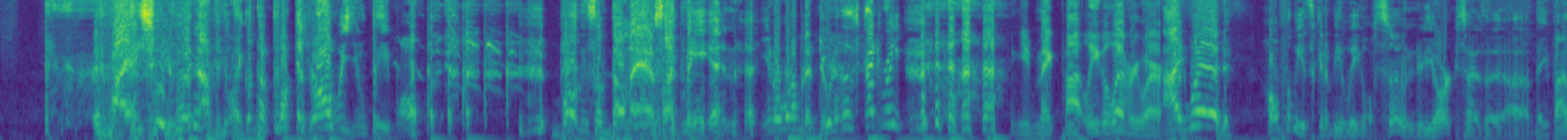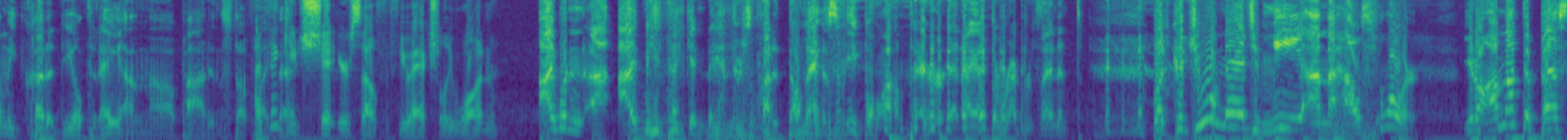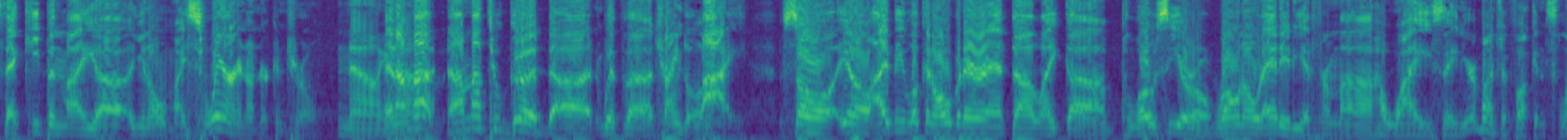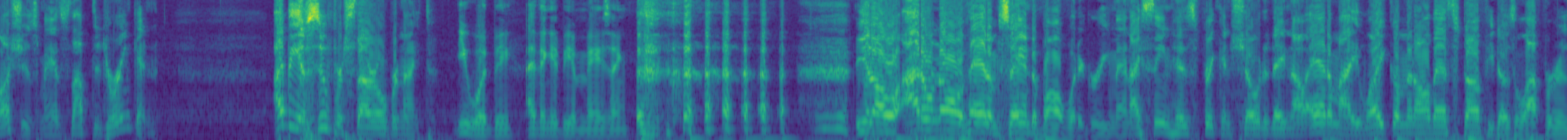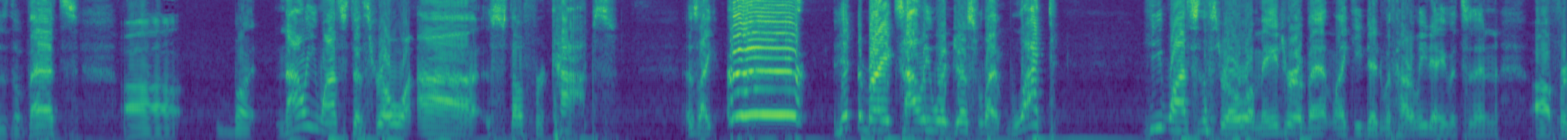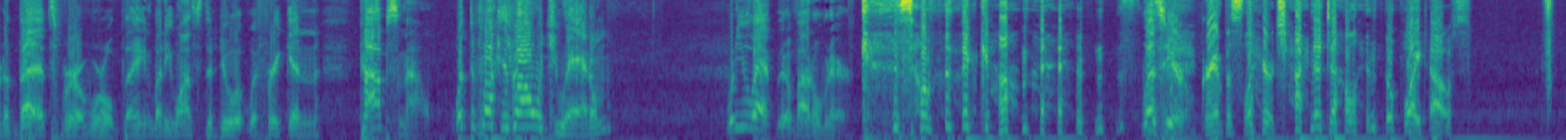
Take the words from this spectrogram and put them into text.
If I actually win, I'll be like, what the fuck is wrong with you people? Voting some dumbass like me in. You know what I'm going to do to this country? You'd make pot legal everywhere. I would. Hopefully, it's going to be legal soon. New York says uh, uh, they finally cut a deal today on uh, pot and stuff like that. I like think that. you'd shit yourself if you actually won. I wouldn't. I, I'd be thinking, damn, there's a lot of dumbass people out there that I have to represent it. But could you imagine me on the House floor? You know, I'm not the best at keeping my, uh, you know, my swearing under control, No, you're and I'm not. not. I'm not too good uh, with uh, trying to lie. So you know, I'd be looking over there at uh, like uh, Pelosi or Rono, that idiot from uh, Hawaii, saying, "You're a bunch of fucking slushes, man. Stop the drinking." I'd be a superstar overnight. You would be. I think it'd be amazing. You know, I don't know if Adam Sandoval would agree, man. I seen his freaking show today. Now, Adam, I like him and all that stuff. He does a lot for his the vets, uh, but now he wants to throw uh, stuff for cops. It's like, "Er, hit the brakes. Hollywood just went what? He wants to throw a major event like he did with Harley Davidson uh, for the vets for a world thing, but he wants to do it with freaking cops now. What the fuck is wrong with you, Adam? What are you laughing about over there? Some of the comments. Let's hear them. Grandpa Slayer, China doll in the White House.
